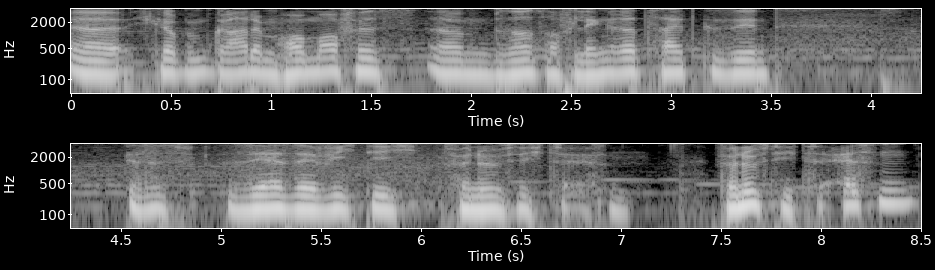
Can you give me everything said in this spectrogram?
äh, ich glaube, gerade im Homeoffice, ähm, besonders auf längere Zeit gesehen, ist es sehr, sehr wichtig, vernünftig zu essen. Vernünftig zu essen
